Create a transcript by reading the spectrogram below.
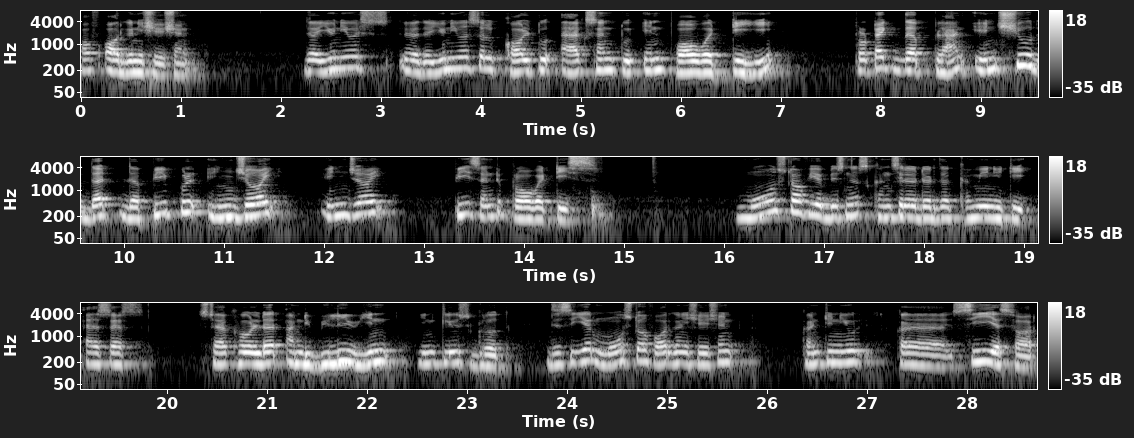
of organization. The universe uh, the universal call to action to end poverty protect the plant ensure that the people enjoy enjoy peace and properties. Most of your business considered the community as a stakeholder and believe in inclusive growth. This year most of organization continued uh, csr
